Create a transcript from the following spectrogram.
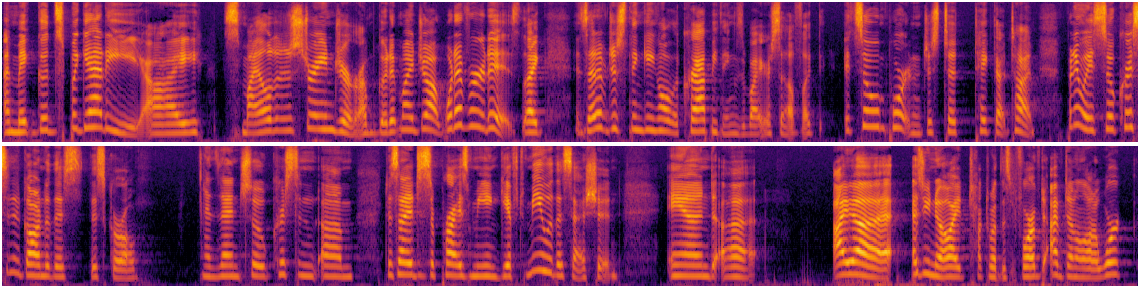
I make good spaghetti. I smiled at a stranger. I'm good at my job. Whatever it is. Like instead of just thinking all the crappy things about yourself, like it's so important just to take that time. But anyway, so Kristen had gone to this this girl. And then so Kristen um, decided to surprise me and gift me with a session. And uh, I uh, as you know, I talked about this before. I've, I've done a lot of work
